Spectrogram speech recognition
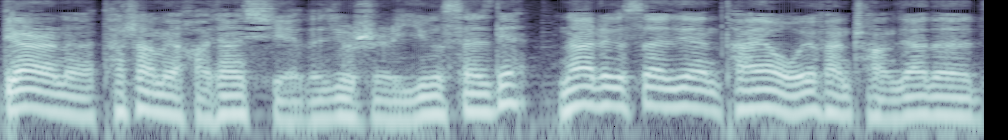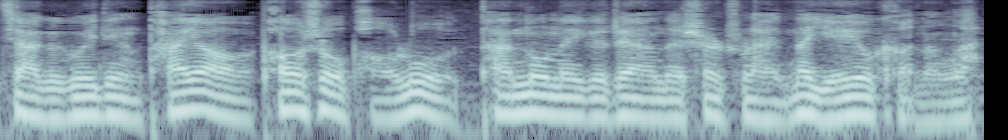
第二呢，它上面好像写的就是一个 4S 店，那这个 4S 店它要违反厂家的价格规定，它要抛售跑路，它弄那个这样的事儿出来，那也有可能啊。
